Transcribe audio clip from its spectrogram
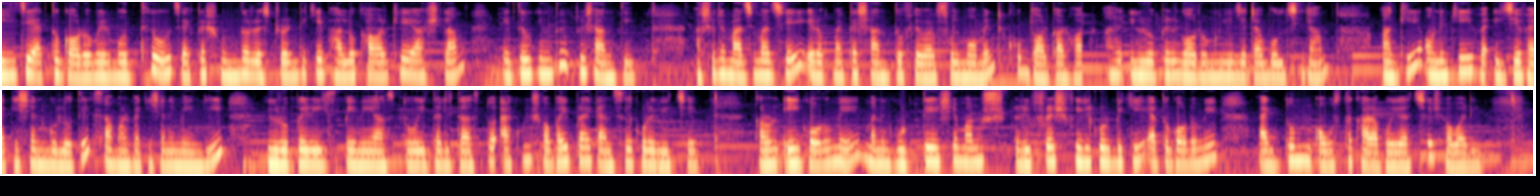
এই যে এত গরমের মধ্যেও যে একটা সুন্দর রেস্টুরেন্টে গিয়ে ভালো খাবার খেয়ে আসলাম, এতেও কিন্তু একটু শান্তি। আসলে মাঝে মাঝে এরকম একটা শান্ত ফ্লেভারফুল মোমেন্ট খুব দরকার হয়। আর ইউরোপের গরম নিয়ে যেটা বলছিলাম আগে অনেকেই এই যে ভ্যাকেশানগুলোতে সামার ভ্যাকেশানে মেনলি ইউরোপের এই স্পেনে আসতো, ইতালিতে আসতো, এখন সবাই প্রায় ক্যান্সেল করে দিচ্ছে। কারণ এই গরমে মানে ঘুরতে এসে মানুষ রিফ্রেশ ফিল করবে কি, এত গরমে একদম অবস্থা খারাপ হয়ে যাচ্ছে সবারই।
